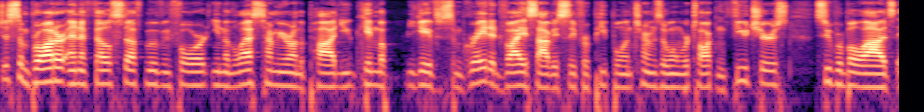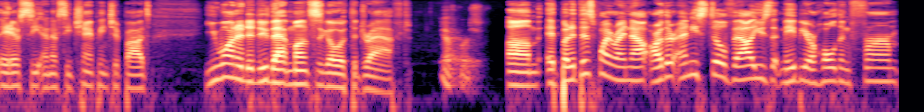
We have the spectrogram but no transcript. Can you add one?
Just some broader NFL stuff moving forward. You know, the last time you were on the pod, you came up, you gave some great advice, obviously, for people in terms of when we're talking futures, Super Bowl odds, AFC, NFC Championship odds. You wanted to do that months ago with the draft. Yeah, of course. Um, it- but at this point right now, are there any still values that maybe are holding firm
